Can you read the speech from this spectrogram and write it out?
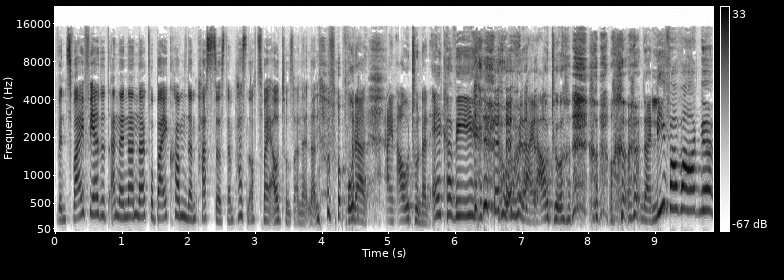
Wenn zwei Pferde aneinander vorbeikommen, dann passt das. Dann passen auch zwei Autos aneinander vorbei. Oder ein Auto und ein LKW oder ein Auto und ein Lieferwagen.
